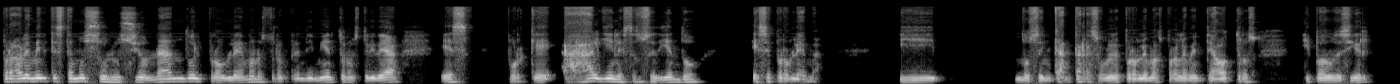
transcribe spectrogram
probablemente estamos solucionando el problema, nuestro emprendimiento, nuestra idea es porque a alguien le está sucediendo ese problema. Y nos encanta resolver problemas probablemente a otros y podemos decir,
